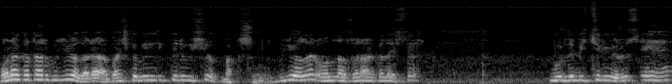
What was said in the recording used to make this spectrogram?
Ona kadar biliyorlar ha. Başka bildikleri bir şey yok. Bak şimdi. Biliyorlar. Ondan sonra arkadaşlar burada bitiriyoruz. E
